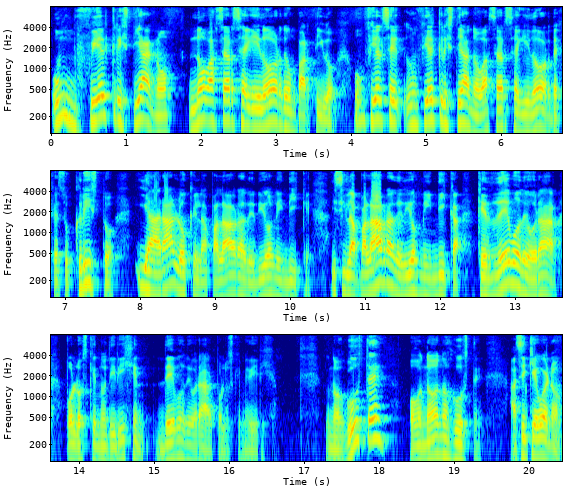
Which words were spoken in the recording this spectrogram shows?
Un fiel cristiano no va a ser seguidor de un partido. Un fiel, un fiel cristiano va a ser seguidor de Jesucristo y hará lo que la palabra de Dios le indique. Y si la palabra de Dios me indica que debo de orar por los que nos dirigen, debo de orar por los que me dirigen. Nos guste o no nos guste. Así que bueno,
